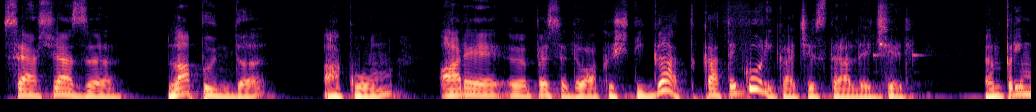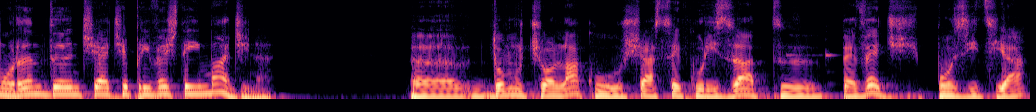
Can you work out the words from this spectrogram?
se așează la pândă acum, are uh, PSD-ul a câștigat categoric aceste alegeri. În primul rând, în ceea ce privește imaginea. Uh, domnul Ciolacu și-a securizat uh, pe veci poziția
